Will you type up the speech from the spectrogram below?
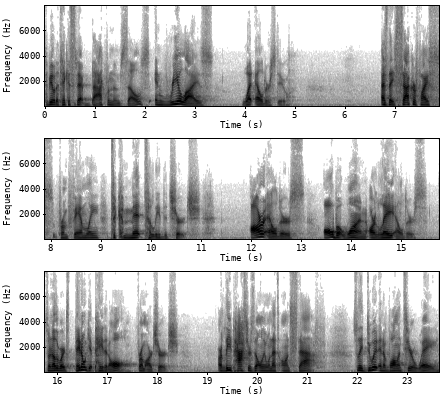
to be able to take a step back from themselves and realize what elders do as they sacrifice from family to commit to lead the church. Our elders, all but one, are lay elders. So, in other words, they don't get paid at all from our church. Our lead pastor is the only one that's on staff. So, they do it in a volunteer way.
